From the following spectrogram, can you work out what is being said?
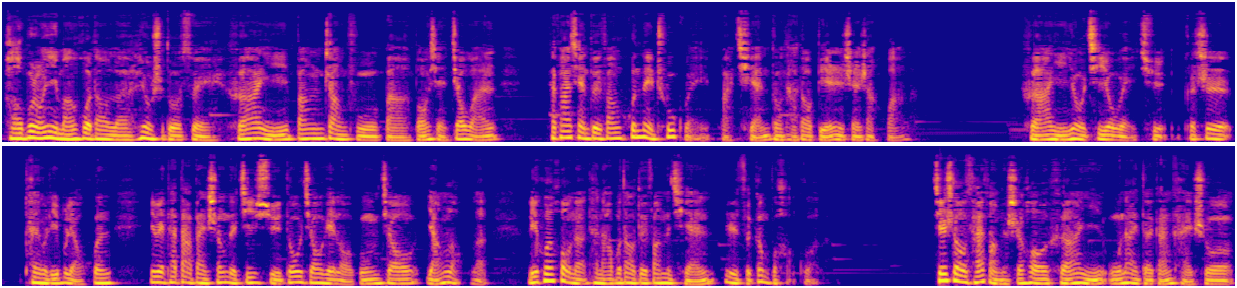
好不容易忙活到了六十多岁，何阿姨帮丈夫把保险交完，才发现对方婚内出轨，把钱都拿到别人身上花了。何阿姨又气又委屈，可是她又离不了婚，因为她大半生的积蓄都交给老公交养老了。离婚后呢，她拿不到对方的钱，日子更不好过了。接受采访的时候，何阿姨无奈的感慨说：“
